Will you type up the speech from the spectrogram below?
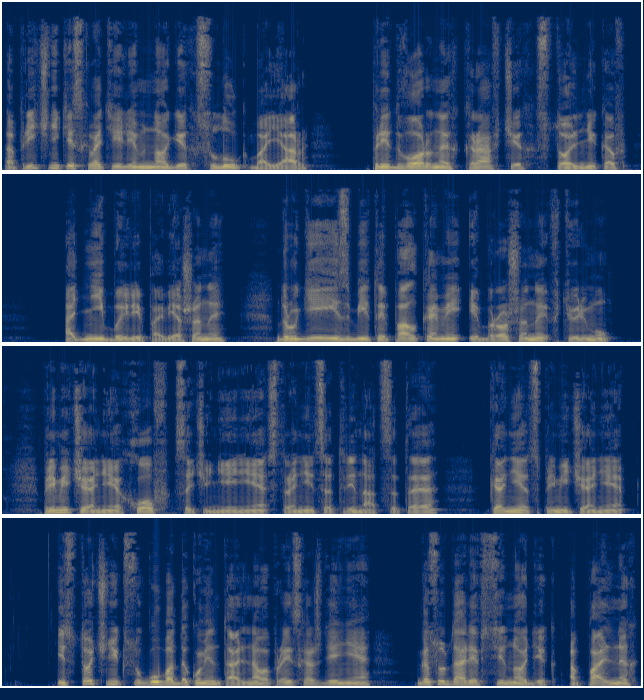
опричники схватили многих слуг бояр, придворных, кравчих, стольников, Одни были повешены, другие избиты палками и брошены в тюрьму. Примечание Хов, сочинение, страница 13, конец примечания. Источник сугубо документального происхождения, государев синодик опальных,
